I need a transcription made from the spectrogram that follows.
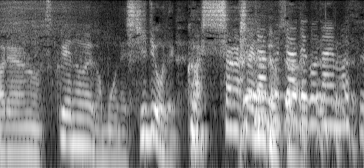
はい、我々の机の上がもうね、資料でガッシャガシャになってます。ガシャでございます。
